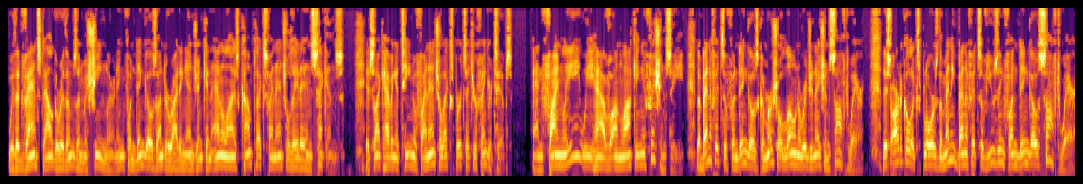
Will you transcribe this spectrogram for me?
With advanced algorithms and machine learning, Fundingo's underwriting engine can analyze complex financial data in seconds. It's like having a team of financial experts at your fingertips. And finally, we have unlocking efficiency, the benefits of Fundingo's commercial loan origination software. This article explores the many benefits of using Fundingo's software,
